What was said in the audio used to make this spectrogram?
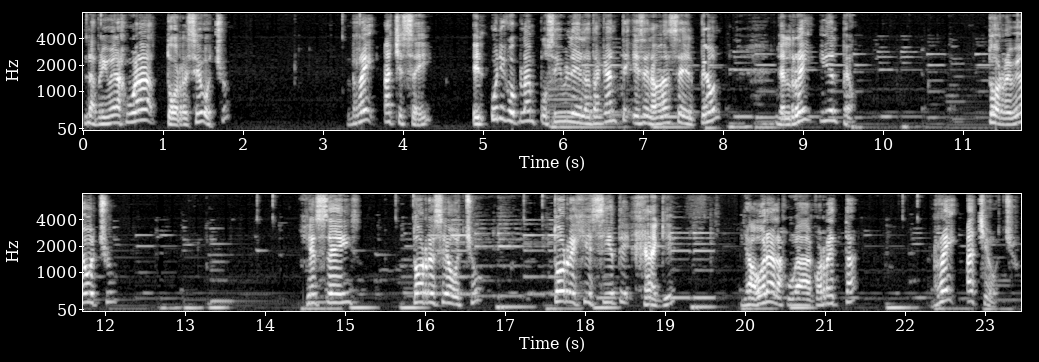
La primera jugada, torre C8, rey H6. El único plan posible del atacante es el avance del peón, del rey y del peón. Torre B8, G6, torre C8, torre G7, jaque. Y ahora la jugada correcta, rey H8.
